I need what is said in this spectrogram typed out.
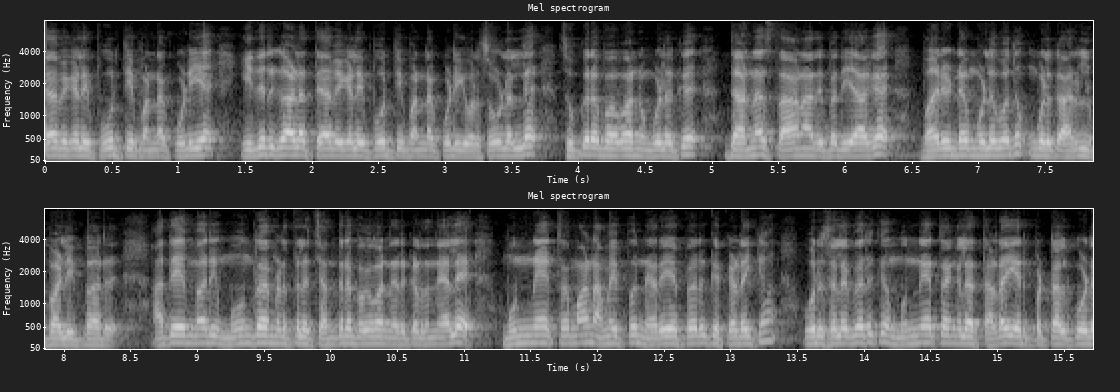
தேவைகளை பூர்த்தி பண்ணக்கூடிய எதிர்கால தேவைகளை பூர்த்தி பண்ணக்கூடிய ஒரு சூழலில் சுக்கர பகவான் உங்களுக்கு தன ஸ்தானாதிபதியாக வருடம் முழுவதும் உங்களுக்கு அருள் பாலிப்பார். அதே மாதிரி மூன்றாம் இடத்துல சந்திர பகவான் இருக்கிறதுனால முன்னேற்றமான அமைப்பு நிறைய பேருக்கு கிடைக்கும். ஒரு சில பேருக்கு முன்னேற்றங்களை தடை ஏற்பட்டால் கூட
